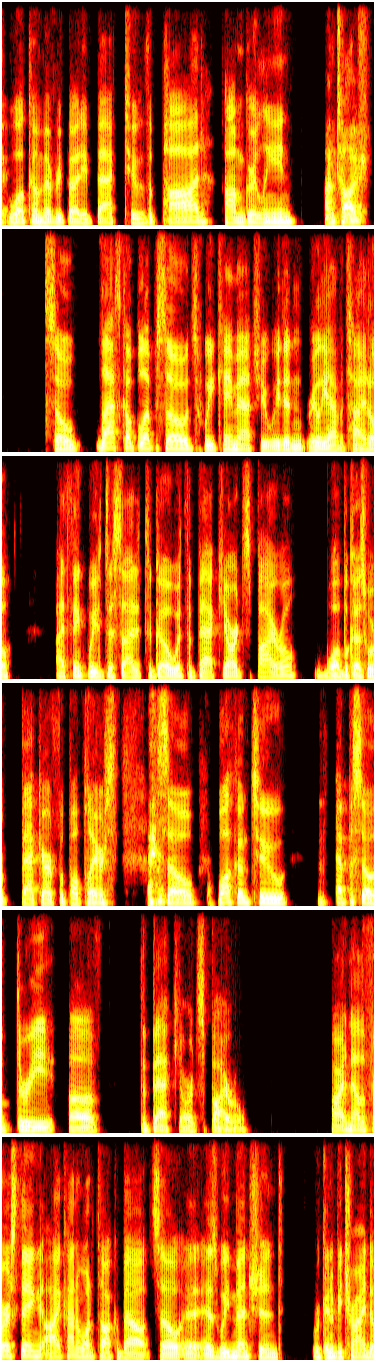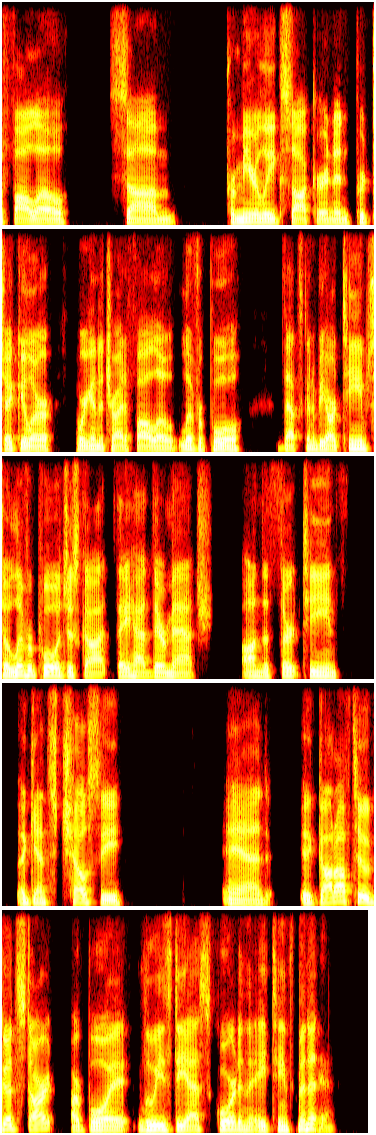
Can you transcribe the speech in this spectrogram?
right, welcome everybody back to the pod. I'm Gerline. I'm Taj. So, last couple episodes, we came at you. We didn't really have a title. I think we've decided to go with the backyard spiral. Well, because we're backyard football players. so, welcome to episode three of the backyard spiral. All right, now the first thing I kind of want to talk about. So, as we mentioned, we're going to be trying to follow some Premier League soccer, and in particular, we're going to try to follow Liverpool. That's going to be our team. So Liverpool just got they had their match on the 13th against Chelsea, and it got off to a good start. Our boy Luis Diaz scored in the 18th minute. Yeah.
